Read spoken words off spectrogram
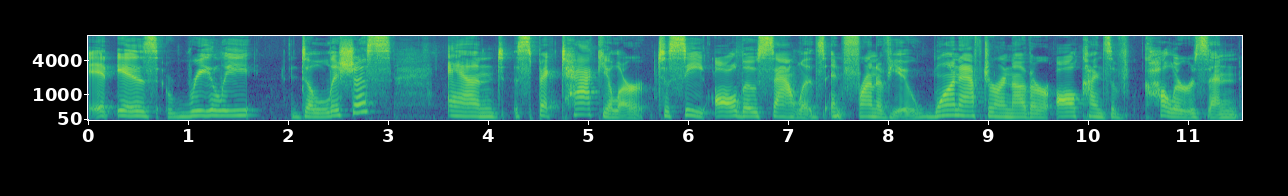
It is really delicious and spectacular to see all those salads in front of you, one after another, all kinds of colors and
